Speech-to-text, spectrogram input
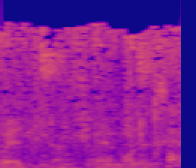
Oui, tu manger ça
